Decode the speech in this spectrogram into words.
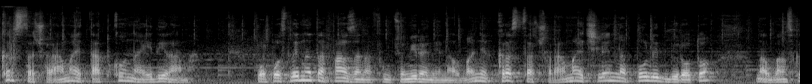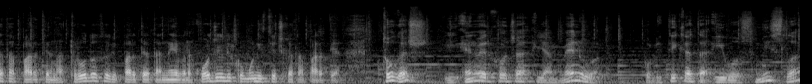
Крстач Рама е татко на Еди Рама. По последната фаза на функционирање на Албанија, Крстач Рама е член на политбюрото на Албанската партија на трудот или партијата на Евра Ходжа или комунистичката партија. Тогаш и Енвер Ходжа ја менува политиката и во смисла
